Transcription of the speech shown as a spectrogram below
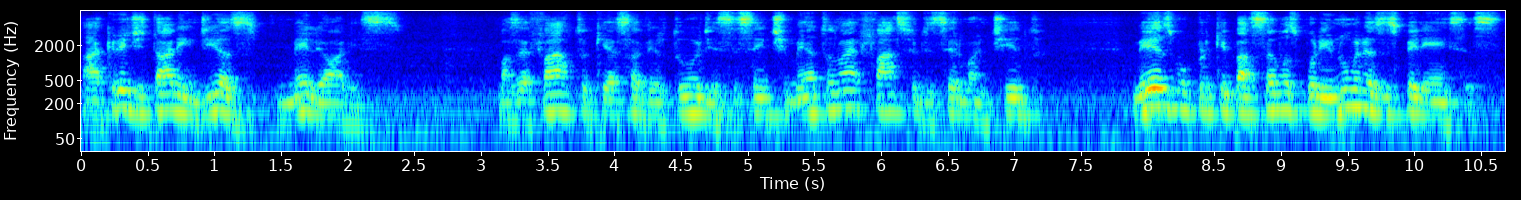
a acreditar em dias melhores. Mas é fato que essa virtude, esse sentimento não é fácil de ser mantido, mesmo porque passamos por inúmeras experiências,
